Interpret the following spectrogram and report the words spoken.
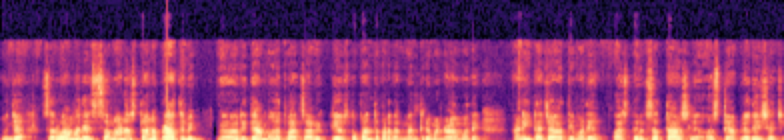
म्हणजे सर्वांमध्ये समान असताना प्राथमिक रित्या महत्त्वाचा व्यक्ती असतो पंतप्रधान मंत्रिमंडळामध्ये. आणि त्याच्या हातीमध्ये वास्तविक सत्ता असले असते आपल्या देशाची.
